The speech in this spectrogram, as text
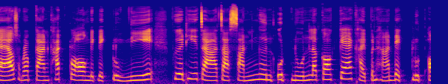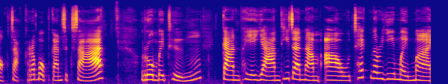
แล้วสำหรับการคัดกรองเด็กๆ กลุ่มนี้ เพื่อที่จะจัดสรรเงินอุดหนุน แล้วก็แก้ไขปัญหาเด็กหลุดออกจากระบบการศึกษา รวมไปถึงการพยายามที่จะนำเอาเทคโนโลยีใหม่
